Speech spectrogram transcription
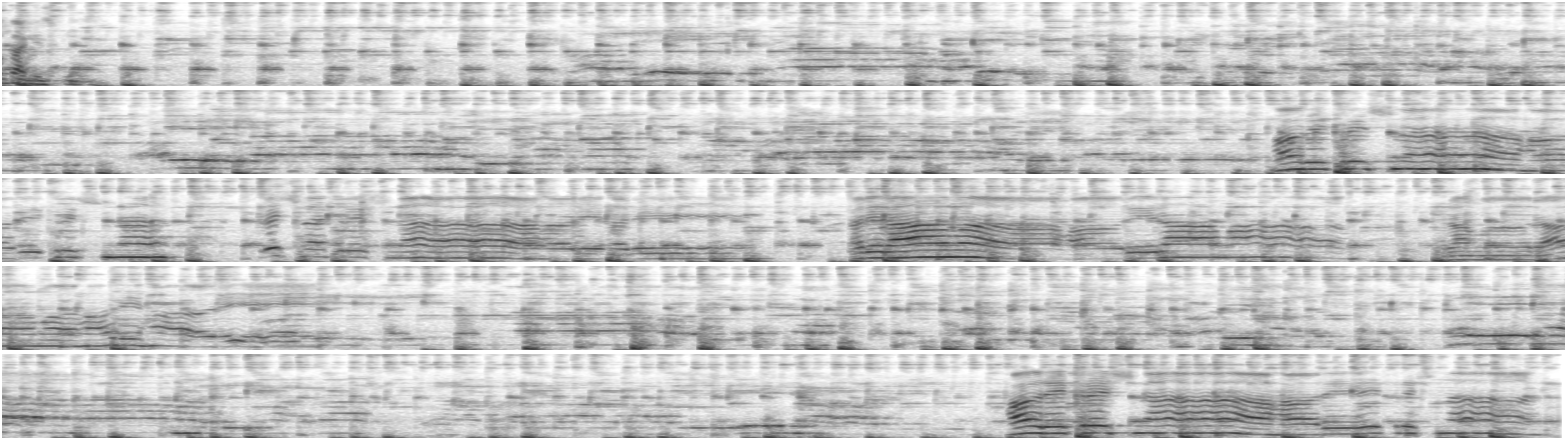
रोका किसने Hare Krishna Ram हरे Ram. Ram Hare Krishna, Hare Krishna,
